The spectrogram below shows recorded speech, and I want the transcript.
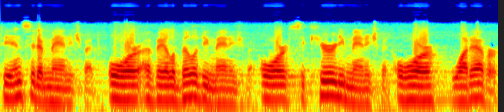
to incident management or availability management or security management or whatever?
